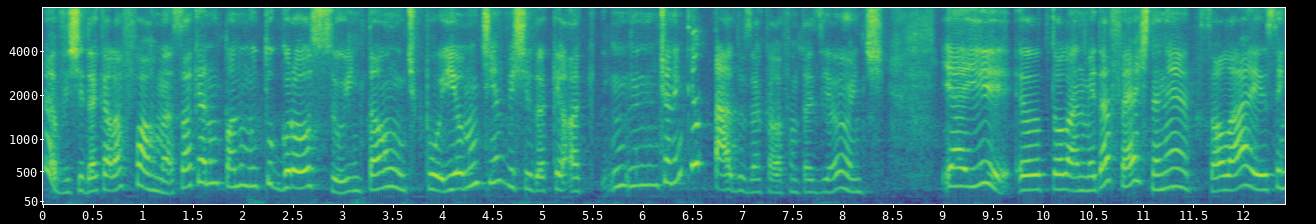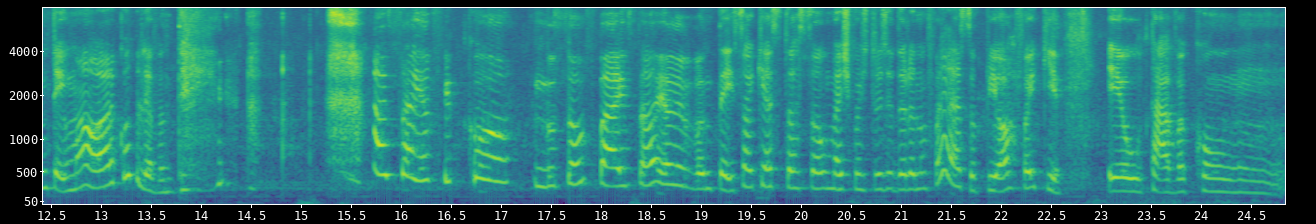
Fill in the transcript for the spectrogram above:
Eu vesti daquela forma, só que era um pano muito grosso, então, tipo, e eu não tinha vestido aquela. Não tinha nem tentado usar aquela fantasia antes. E aí, eu tô lá no meio da festa, né? Só lá, eu sentei uma hora, quando levantei, a saia ficou no sofá e só eu levantei. Só que a situação mais constrangedora não foi essa. O pior foi que eu tava com,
